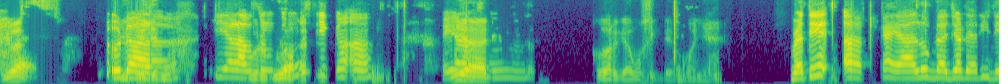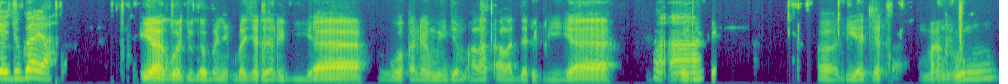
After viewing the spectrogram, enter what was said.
gila. Udah. jadi Iya langsung guru ke musik. heeh. Iya Iya. langsung. keluarga musik deh pokoknya. Berarti uh, kayak lu belajar dari dia juga ya? Iya, gue juga banyak belajar dari dia. Gue kadang minjem alat-alat dari dia. Uh -uh. Gue juga uh, diajak manggung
